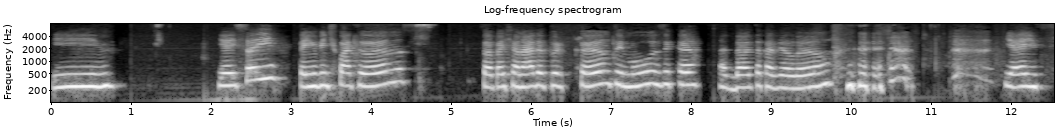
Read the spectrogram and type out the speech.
E, e é isso aí. Tenho 24 anos, sou apaixonada por canto e música, adoro tocar violão. e é isso.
